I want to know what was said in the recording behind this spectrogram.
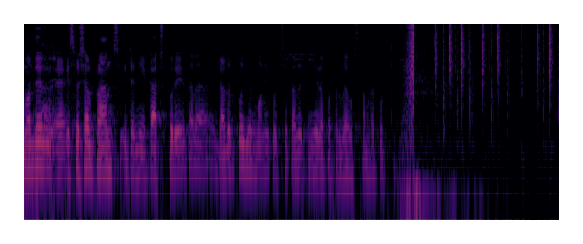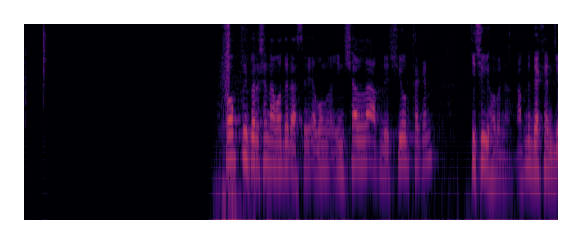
আমাদের স্পেশাল ব্রাঞ্চ এটা নিয়ে কাজ করে তারা যাদের প্রয়োজন মনে করছে তাদেরকে নিরাপত্তার ব্যবস্থা আমরা করতেছি। সব প্রিপারেশন আমাদের আছে এবং ইনশাল্লাহ আপনি শিওর থাকেন, কিছুই হবে না। আপনি দেখেন যে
